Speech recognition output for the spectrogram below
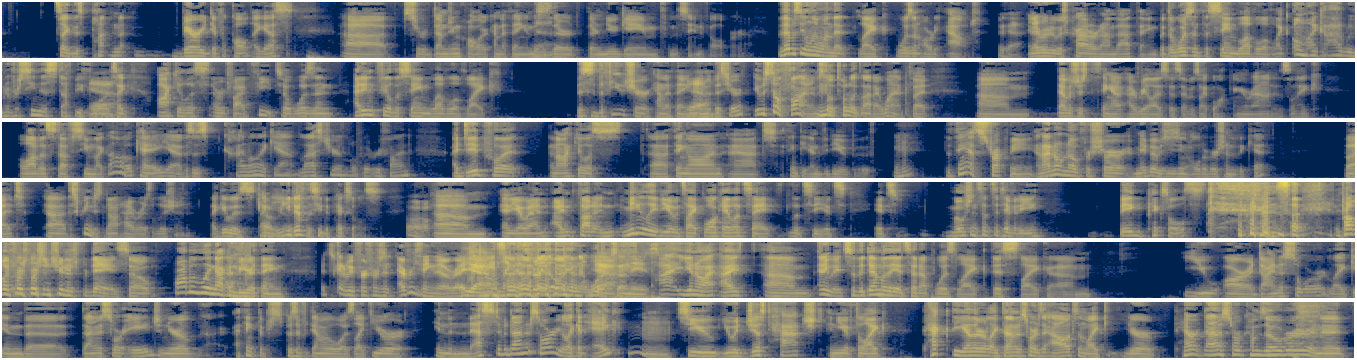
it's like this pun- very difficult, I guess, uh, sort of dungeon crawler kind of thing. And this is their their new game from the same developer. But that was the only one that like wasn't already out, Okay. and everybody was crowded around that thing. But there wasn't the same level of like, oh my god, we've never seen this stuff before. Yeah. It's like Oculus every five feet, so it wasn't. I didn't feel the same level of like, this is the future kind of thing Yeah. Mm-hmm. this year. It was still fun. I'm still totally glad I went, but um, that was just the thing I, I realized as I was like walking around. Is like a lot of the stuff seemed like, oh, okay, yeah, this is kind of like yeah, last year a little bit refined. I did put an Oculus uh, thing on at I think the Nvidia booth. Mhm. The thing that struck me, and I don't know for sure, maybe I was using an older version of the kit, but uh, the screen is not high resolution. Like it was, like Oh, you can definitely see the pixels. Oh, Um, and you know, and I thought immediately of you, it's like, well, okay, let's say, let's see, it's it's motion sensitivity, big pixels, so, probably first person shooters for days. So probably not going to be your thing. It's got to be first person everything though, right? Yeah. I mean, like that's really the only thing that works Yeah. on these. I, you know, I, I, um, anyway, so the demo they had set up was like this, like, um, you are a dinosaur, like in the dinosaur age, and you're, I think the specific demo was like you're in the nest of a dinosaur. You're like an egg. Hmm. So you, you had just hatched and you have to like peck the other like dinosaurs out and like your parent dinosaur comes over and it,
